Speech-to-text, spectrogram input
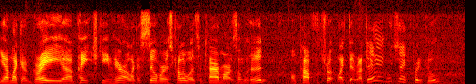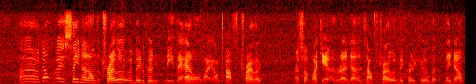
You have like a gray uh, paint scheme here, or like a silverish color with some tire marks on the hood, on top of the truck like that right there, which is actually pretty cool. Uh, I don't really see none on the trailer. It would be because they had on like on top of the trailer or something like that running down the top of the trailer would be pretty cool, but they don't.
